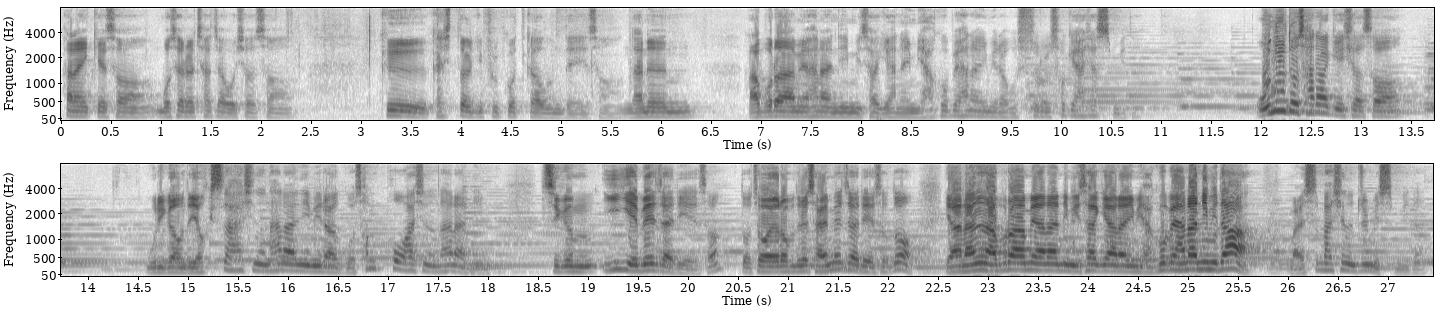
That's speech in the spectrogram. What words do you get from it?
하나님께서 모세를 찾아오셔서 그 가시떨기 불꽃 가운데에서 나는 아브라함의 하나님, 이삭의 하나님, 야곱의 하나님이라고 스스로를 소개하셨습니다. 오늘도 살아계셔서 우리 가운데 역사하시는 하나님이라고 선포하시는 하나님, 지금 이 예배 자리에서 또 저 여러분들의 삶의 자리에서도 야 나는 아브라함의 하나님, 이삭의 하나님, 야곱의 하나님이다 말씀하시는 줄 믿습니다.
